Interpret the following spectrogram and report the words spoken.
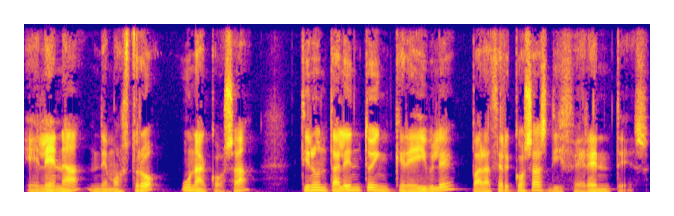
Elena demostró una cosa. Tiene un talento increíble para hacer cosas diferentes,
